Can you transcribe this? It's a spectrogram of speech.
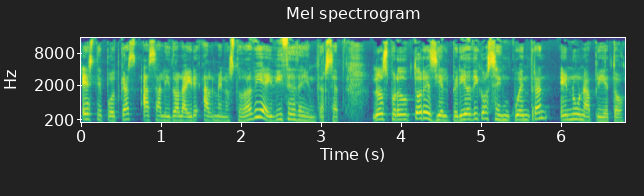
este podcast ha salido al aire, al menos todavía. Y dice The Intercept, los productores y el periódico se encuentran en un aprieto.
